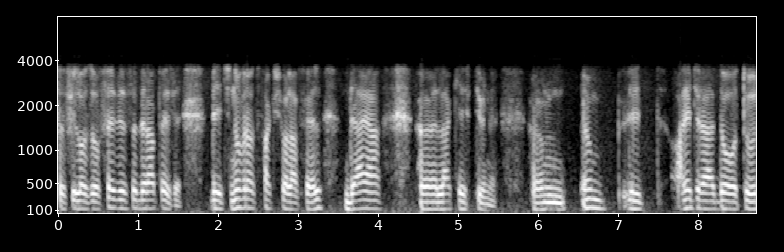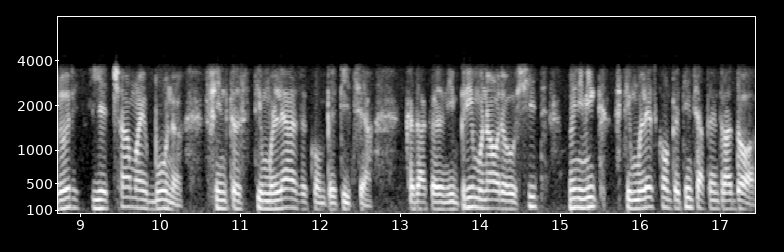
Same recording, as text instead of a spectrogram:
să filozofeze, să derapeze. Deci nu vreau să fac și eu la fel, de aia uh, la chestiune. Um, um, e, Alegerea la două tururi e cea mai bună, fiindcă stimulează competiția. Că dacă din primul n-au reușit, nu nimic, stimulezi competiția pentru a doua.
